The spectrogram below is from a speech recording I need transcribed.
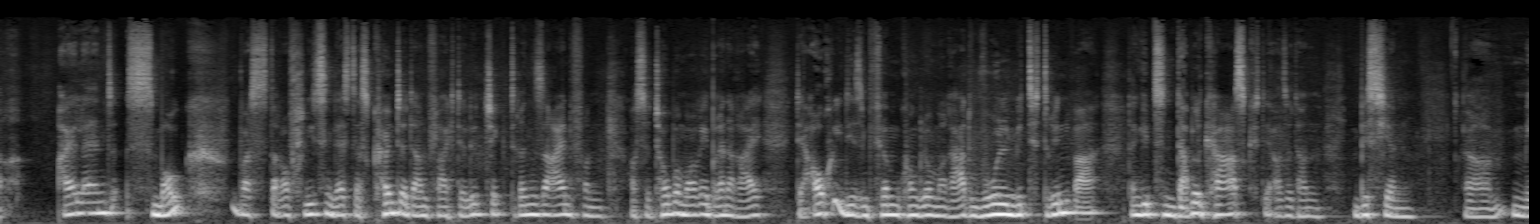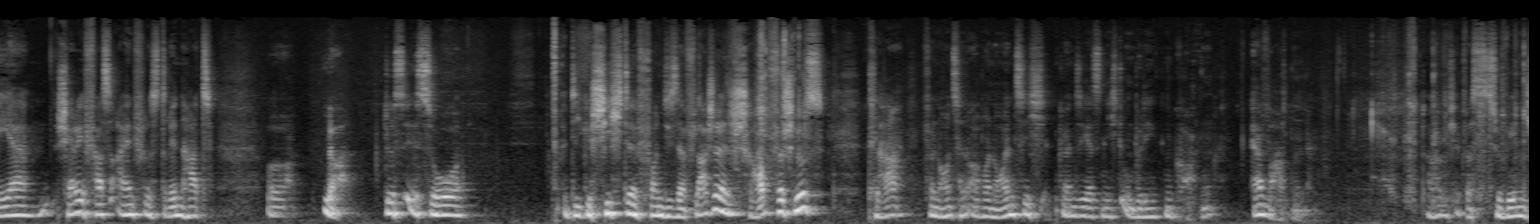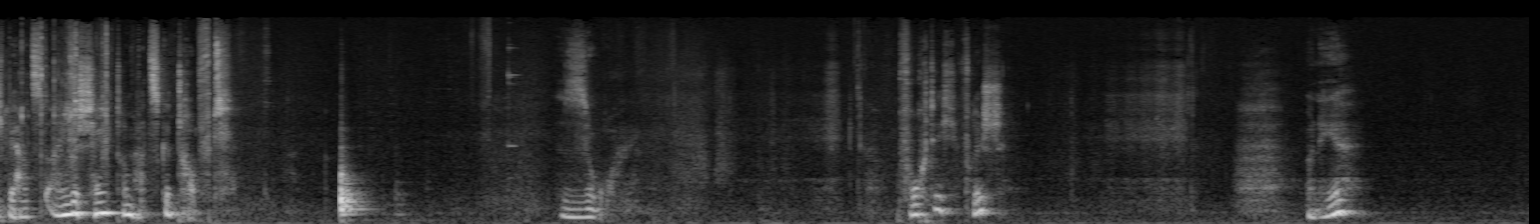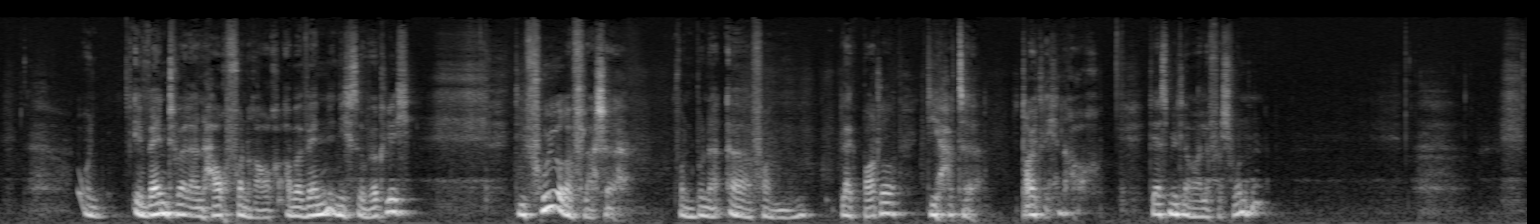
Island Smoke, was darauf schließen lässt, das könnte dann vielleicht der Litschik drin sein von, aus der Tobermory Brennerei, der auch in diesem Firmenkonglomerat wohl mit drin war. Dann gibt es einen Double Cask, der also dann ein bisschen äh, mehr Sherry-Fass-Einfluss drin hat. Uh, ja, das ist so die Geschichte von dieser Flasche. Schraubverschluss, klar, für 19,90 Euro können Sie jetzt nicht unbedingt einen Korken erwarten. Da habe ich etwas zu wenig beherzt eingeschenkt, darum hat es getropft. So. Fruchtig, frisch. Vanille. Und eventuell ein Hauch von Rauch, aber wenn nicht so wirklich. Die frühere Flasche von, äh, von Black Bottle, die hatte deutlichen Rauch. Der ist mittlerweile verschwunden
